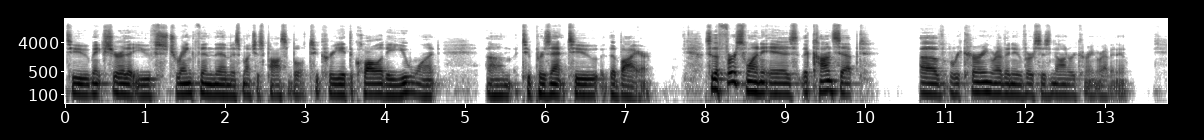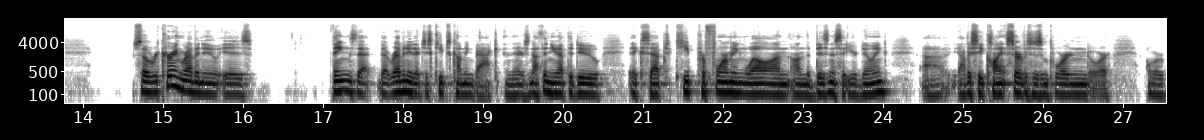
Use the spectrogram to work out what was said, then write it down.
to make sure that you've strengthened them as much as possible to create the quality you want um, to present to the buyer. So the first one is the concept of recurring revenue versus non-recurring revenue. So recurring revenue is things that that revenue that just keeps coming back and there's nothing you have to do except keep performing well on on the business that you're doing. Uh, obviously client service is important or or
